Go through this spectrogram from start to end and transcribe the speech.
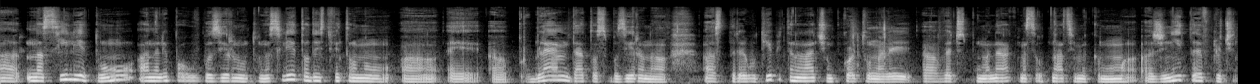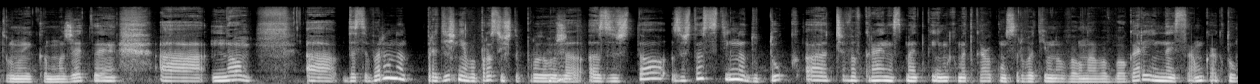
а, насилието, а, нали, полубазираното насилие, то действително а, е а, проблем. Да, то се базира на а, стереотипите, на начин, по който нали, а, вече споменахме, се отнасяме към а, жените, включително и към мъжете. А, но а, да се върна на предишния въпрос и ще продължа. А, защо, защо се стигна до тук, а, че в крайна сметка имахме такава консервативна вълна в България и не само, както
